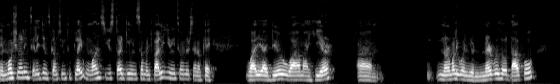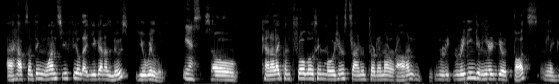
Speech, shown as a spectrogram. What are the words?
emotional intelligence comes into play once you start giving so much value you need to understand okay what did I do? Why am I here? Um, normally, when you're nervous or doubtful, I have something. Once you feel that you're gonna lose, you will lose. Yes. So, kind of like control those emotions, trying to turn them around, re- re-engineer your thoughts, and like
